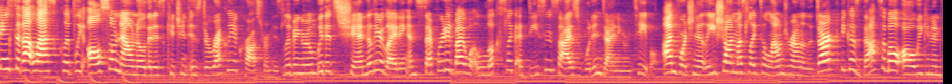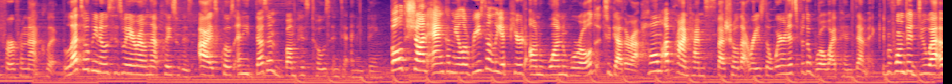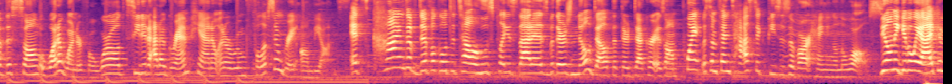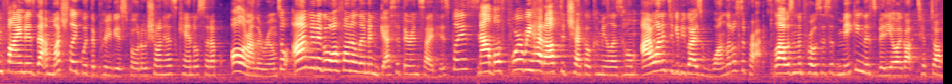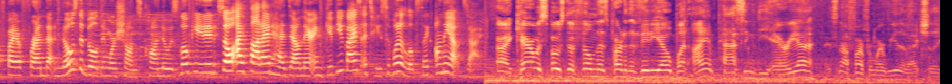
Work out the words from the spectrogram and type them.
Thanks to that last clip, we also now know that his kitchen is directly across from his living room with its chandelier lighting and separated by what looks like a decent sized wooden dining room table. Unfortunately, Shawn must like to lounge around in the dark because that's about all we can infer from that clip. Let's hope he knows his way around that place with his eyes closed and he doesn't bump his toes into anything. Both Shawn and Camila recently appeared on One World Together at Home, a primetime special that raised awareness for the worldwide pandemic. They performed a duet of the song What a Wonderful World, seated at a grand piano in a room full of some great ambiance. It's kind of difficult to tell whose place that is, but there's no doubt that their decor is on point with some fantastic pieces of art hanging on the walls. The only giveaway I can find is that much like with the previous photo, Shawn has candles set up all around the room, so I'm gonna go off on a limb and guess that they're inside his place. Now, before we head off to check out Camila's home, I wanted to give you guys one little surprise. While I was in the process of making this video, I got tipped off by a friend that knows the building where Shawn's condo is located, so I thought I'd head down there and give you guys a taste of what it looks like on the outside. All right, Kara was supposed to film this part of the video, but I am passing the area. It's not far from where we live, actually.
